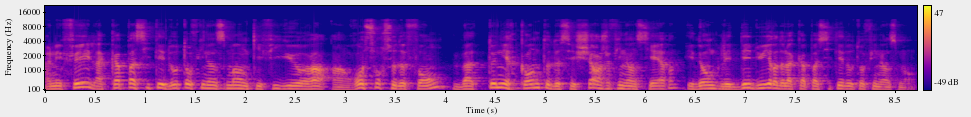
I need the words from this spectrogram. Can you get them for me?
En effet, la capacité d'autofinancement qui figurera en ressources de fonds va tenir compte de ces charges financières et donc les déduire de la capacité d'autofinancement.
